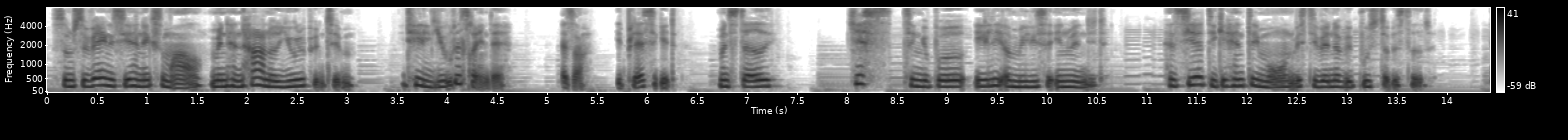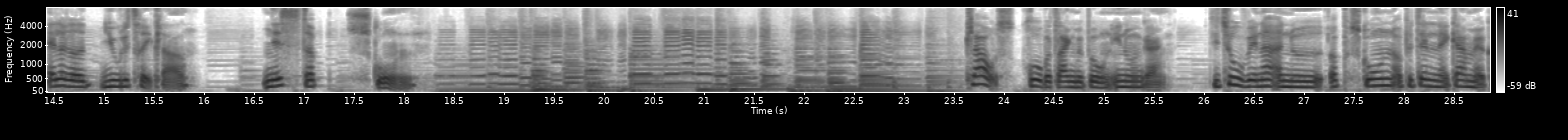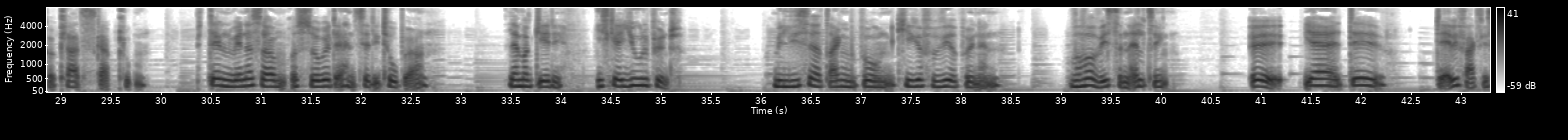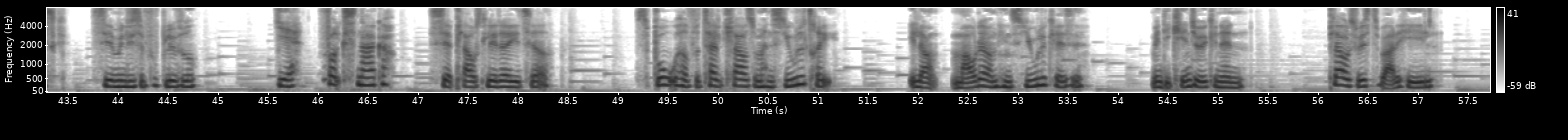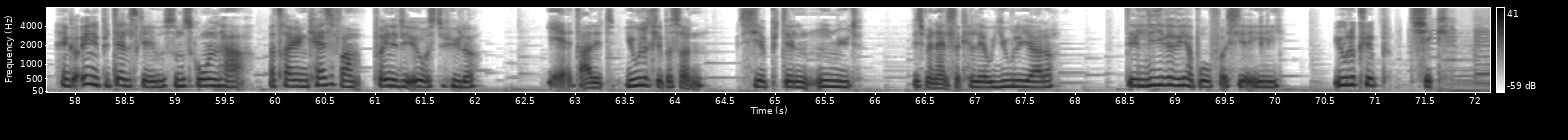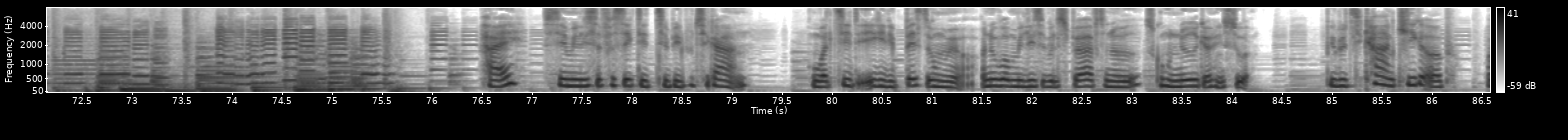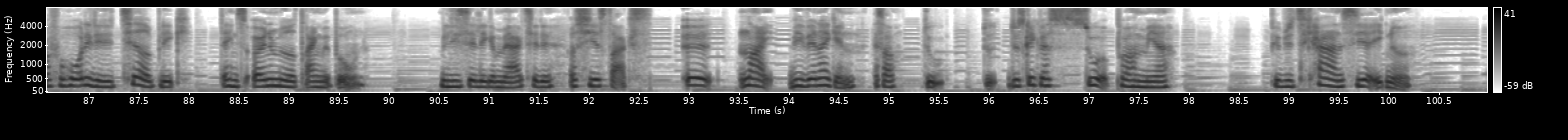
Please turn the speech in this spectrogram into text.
Som sædvanligt siger han ikke så meget, men han har noget julepynt til dem. Et helt juletræ endda. Altså, et plastiket. Men stadig. Yes, tænker både Eli og Melissa indvendigt. Han siger, at de kan hente det i morgen, hvis de venter ved busstoppestedet. Allerede juletræ klaret. Næste stop, skolen. Claus, råber drengen med bogen endnu en gang. De to venner er nået op på skolen, og pedellen er i gang med at gå klar til skabklubben. Pedellen vender sig om og sukker, da han ser de to børn. Lad mig gætte. I skal have julepynt. Melissa og drengen med bogen kigger forvirret på hinanden. Hvorfor vidste han alting? Øh, ja, det, det er vi faktisk, siger Melissa forbløffet. Ja, folk snakker, siger Claus lidt irriteret. Så Bo havde fortalt Claus om hans juletræ, eller Magda om hendes julekasse. Men de kendte jo ikke hinanden. Claus vidste bare det hele. Han går ind i pedelskabet, som skolen har, og trækker en kasse frem på en af de øverste hylder. Ja, der er lidt juleklip og sådan, siger pedellen ydmygt, hvis man altså kan lave julehjerter. Det er lige, hvad vi har brug for, siger Eli. Juleklip, tjek. Hej, siger Melissa forsigtigt til bibliotekaren. Hun var tit ikke i de bedste humør, og nu hvor Melissa ville spørge efter noget, skulle hun nødiggøre hende sur. Bibliotekaren kigger op og får hurtigt et irriteret blik, da hendes øjne møder dreng med bogen. Melissa lægger mærke til det og siger straks, Øh, nej, vi vender igen. Altså, du, du, du skal ikke være sur på ham mere. Bibliotekaren siger ikke noget.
